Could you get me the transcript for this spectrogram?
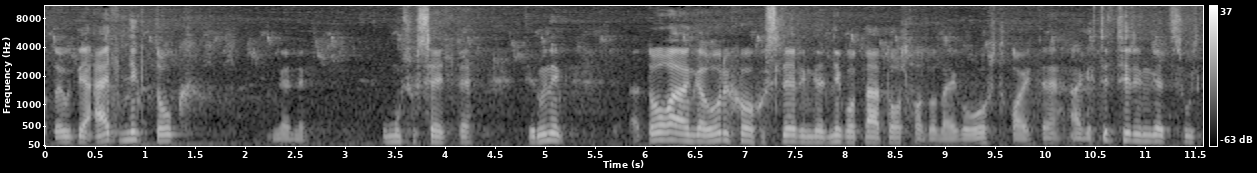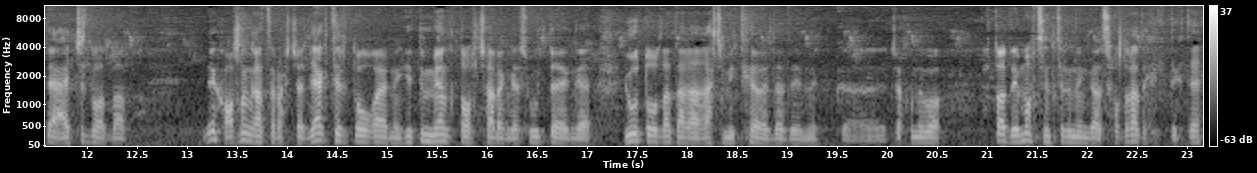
одоо юу гэдэг аль нэг дууг ингээ нэг хүмүүс хүсээд те. Тэр үнийг дууга ингээ өөрийнхөө хүслээр ингээ нэг удаа дуулах бол айгу өөрт гоё те. А гэтэл тэр ингээ сүулдэ ажил болоод нэг олон газар очиод яг тэр дуугаа нэг хэдэн мянга дуулчаар ингээ сүулдэ ингээ юу дуулаад байгаагаач мэдхээ байлаад нэг жоох нөгөө дотоод эмоц центр нь ингээ сулраад эхэлдэг те.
